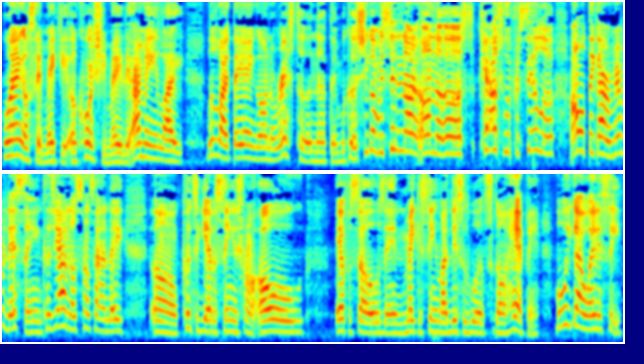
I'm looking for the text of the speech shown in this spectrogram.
Well, I ain't gonna say make it. Of course she made it. I mean, like, look like they ain't gonna arrest her or nothing because she gonna be sitting on, on the uh, couch with Priscilla. I don't think I remember that scene because y'all know sometimes they um put together scenes from old episodes and make it seem like this is what's gonna happen. But we gotta wait and see.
